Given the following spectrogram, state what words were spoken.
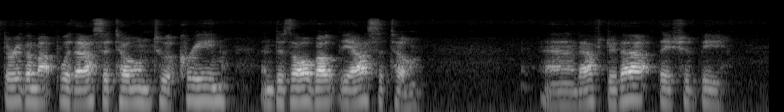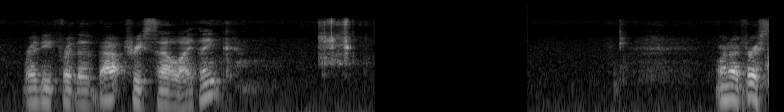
stir them up with acetone to a cream and dissolve out the acetone. And after that, they should be ready for the battery cell, I think. When I first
